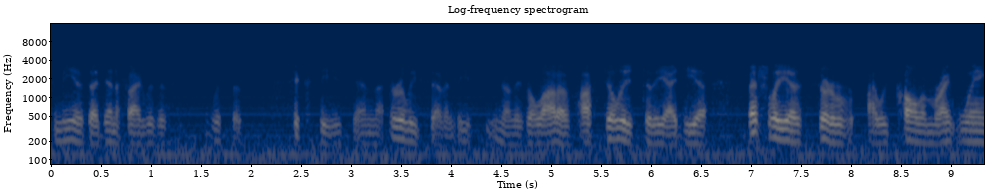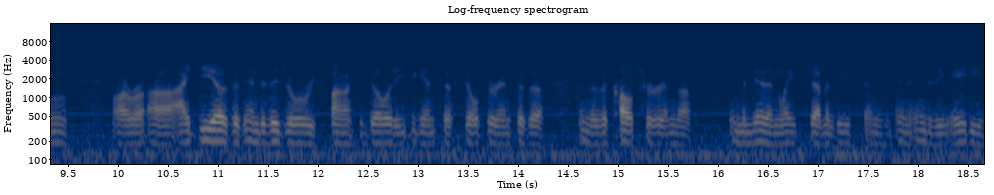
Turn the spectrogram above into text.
to me, is identified with this, with the 60s and the early 70s. You know, there's a lot of hostility to the idea, especially as sort of I would call them right wing or uh, ideas of individual responsibility begin to filter into the into the culture in the in the mid and late 70s and, and into the 80s.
